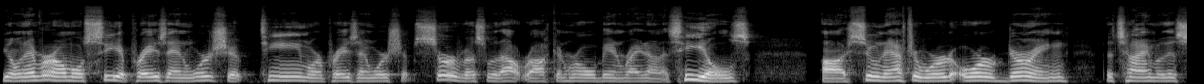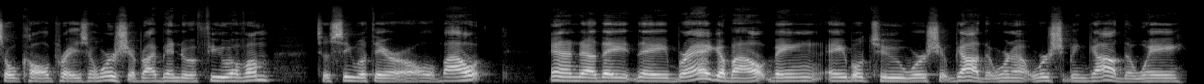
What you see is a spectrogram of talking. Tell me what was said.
You'll never almost see a praise and worship team or praise and worship service without rock and roll being right on its heels uh, soon afterward or during the time of this so called praise and worship. I've been to a few of them to see what they are all about. And uh, they, they brag about being able to worship God, that we're not worshiping God the way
